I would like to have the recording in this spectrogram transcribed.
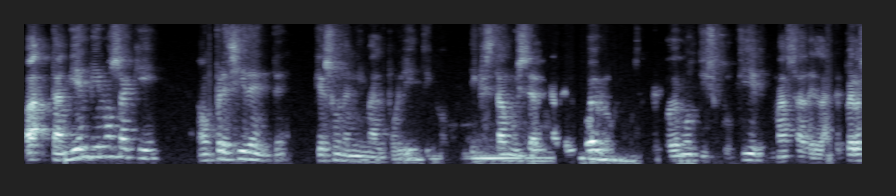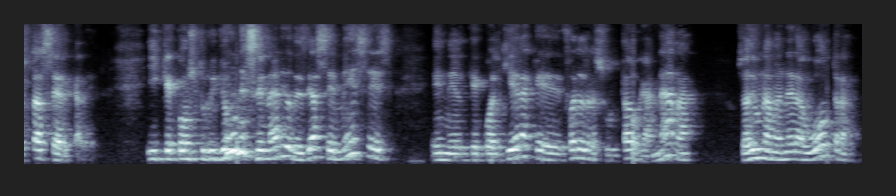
Ah, también vimos aquí a un presidente que es un animal político y que está muy cerca del pueblo, podemos discutir más adelante, pero está cerca de él. Y que construyó un escenario desde hace meses en el que cualquiera que fuera el resultado ganaba, o sea, de una manera u otra,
